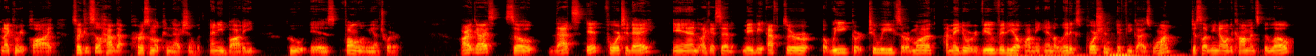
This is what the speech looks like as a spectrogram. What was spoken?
and I can reply. So I can still have that personal connection with anybody who is following me on Twitter. All right, guys, so that's it for today. And like I said, maybe after a week or two weeks or a month, I may do a review video on the analytics portion if you guys want. Just let me know in the comments below.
